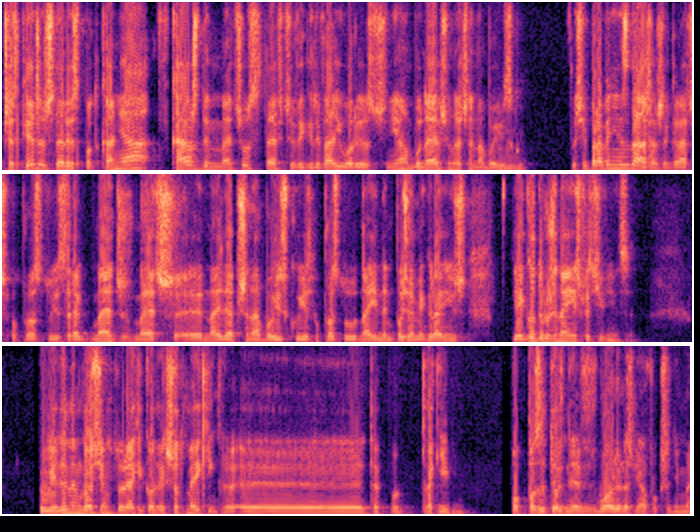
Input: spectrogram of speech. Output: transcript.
przez pierwsze cztery spotkania w każdym meczu Steph, czy wygrywali Warriors, czy nie, on był najlepszym graczem na boisku. To się prawie nie zdarza, że gracz po prostu jest mecz w mecz y, najlepszy na boisku, jest po prostu na innym poziomie gra niż jego drużyna niż przeciwnicy. Był jedynym gościem, który jakikolwiek shotmaking yy, te, taki po, pozytywny Warriors miał w poprzednim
